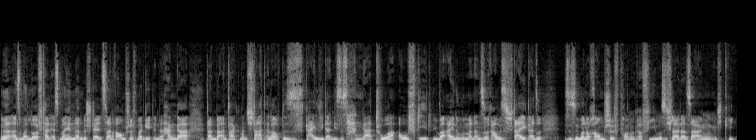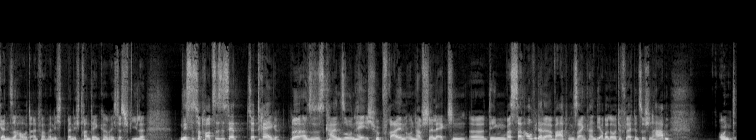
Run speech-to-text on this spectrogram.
Ne? Also man läuft halt erstmal hin, dann bestellt sein Raumschiff, man geht in den Hangar, dann beantragt man Starterlaubnis. Es ist geil, wie dann dieses Hangartor aufgeht über einem und man dann so raussteigt. Also es ist immer noch Raumschiff-Pornografie, muss ich leider sagen. Ich kriege Gänsehaut einfach, wenn ich, wenn ich dran denke, wenn ich das spiele. Nichtsdestotrotz ist es sehr, sehr träge. Ne? Also es ist kein so ein, hey, ich hüpf rein und hab schnelle Action-Ding, äh, was dann auch wieder eine Erwartung sein kann, die aber Leute vielleicht inzwischen haben. Und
